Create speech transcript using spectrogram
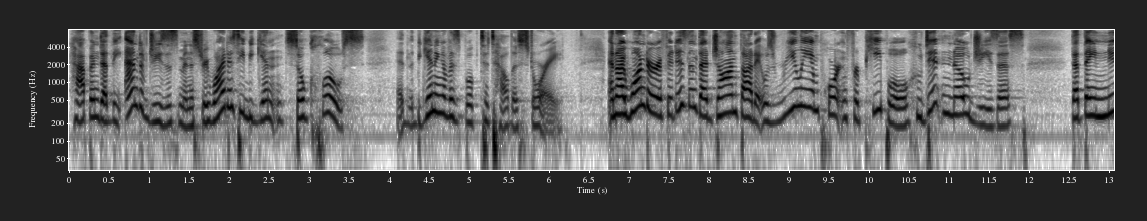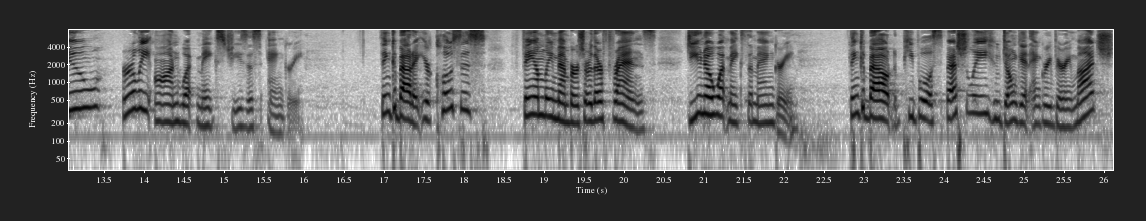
happened at the end of Jesus' ministry? Why does he begin so close at the beginning of his book to tell this story? And I wonder if it isn't that John thought it was really important for people who didn't know Jesus that they knew early on what makes Jesus angry. Think about it your closest family members or their friends, do you know what makes them angry? Think about people, especially who don't get angry very much,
